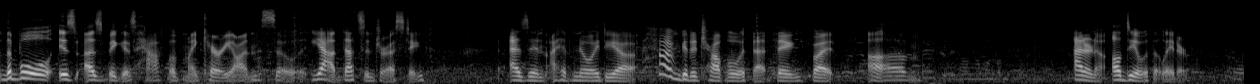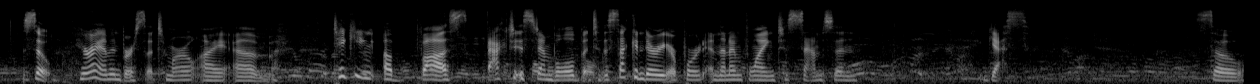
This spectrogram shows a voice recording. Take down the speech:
the bowl is as big as half of my carry on. So, yeah, that's interesting. As in, I have no idea how I'm going to travel with that thing, but um, I don't know. I'll deal with it later. So here I am in Bursa. Tomorrow I am taking a bus back to Istanbul, but to the secondary airport, and then I'm flying to Samsun. Yes. So,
